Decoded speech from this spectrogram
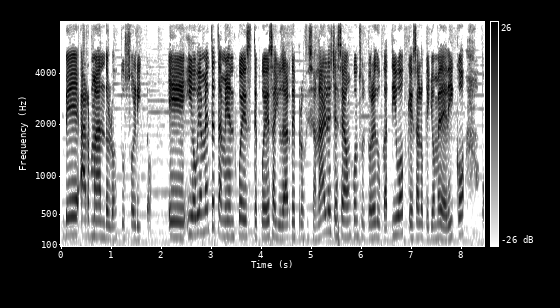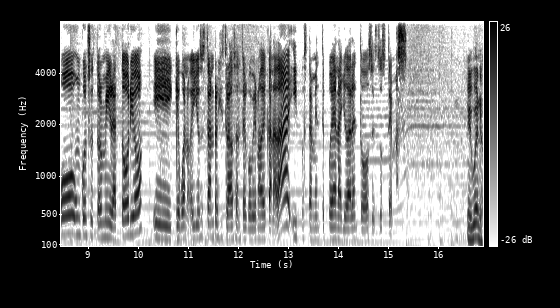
ve armándolo tú solito. Eh, y obviamente también pues te puedes ayudar de profesionales, ya sea un consultor educativo, que es a lo que yo me dedico, o un consultor migratorio, y que bueno, ellos están registrados ante el gobierno de Canadá y pues también te pueden ayudar en todos estos temas. Y bueno,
